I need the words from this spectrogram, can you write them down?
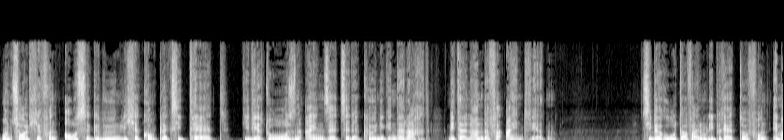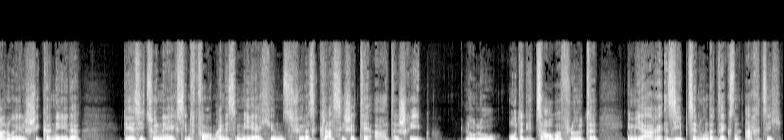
und solche von außergewöhnlicher Komplexität, die virtuosen Einsätze der Königin der Nacht, miteinander vereint werden. Sie beruht auf einem Libretto von Emanuel Schikaneder, der sie zunächst in Form eines Märchens für das klassische Theater schrieb, Lulu oder die Zauberflöte im Jahre 1786,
